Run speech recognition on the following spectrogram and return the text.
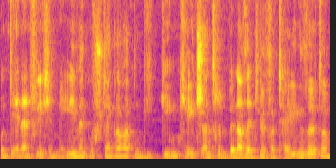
und der dann vielleicht im Main Event aufsteigen hat und gegen Cage antritt, wenn er seinen Titel verteidigen sollte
